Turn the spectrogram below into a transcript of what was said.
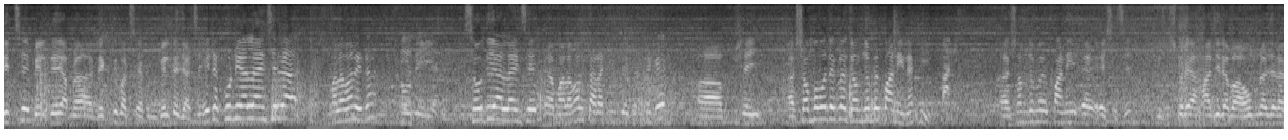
দিচ্ছে বেল্টে আমরা দেখতে পাচ্ছি এখন বেল্টে যাচ্ছে। এটা কোন এয়ারলাইন্সের মালামাল এটা? সৌদি এয়ারলাইন্সের মালামাল। তারা কিন্তু এখান থেকে সেই সম্ভবত এগুলো জমজমের পানি নাকি? পানি। জমজমের পানি এসেছে। বিশেষ করে হাজিরা বা ওমরা যারা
